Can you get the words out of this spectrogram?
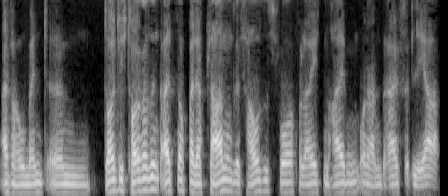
einfach im Moment ähm, deutlich teurer sind als noch bei der Planung des Hauses vor vielleicht einem halben oder einem Dreivierteljahr.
